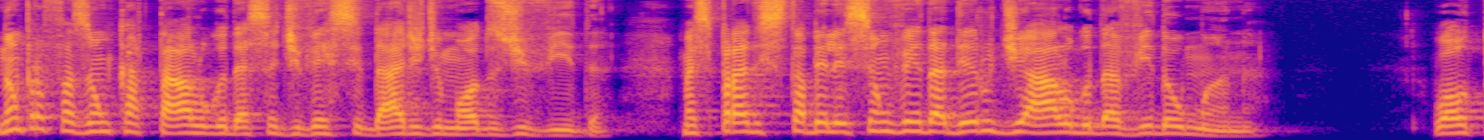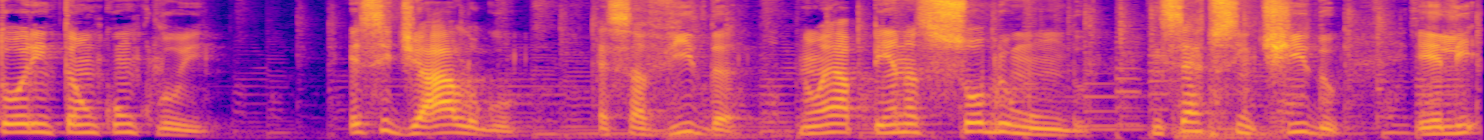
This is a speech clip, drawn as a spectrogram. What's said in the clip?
Não para fazer um catálogo dessa diversidade de modos de vida, mas para estabelecer um verdadeiro diálogo da vida humana. O autor então conclui: esse diálogo, essa vida, não é apenas sobre o mundo. Em certo sentido, ele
